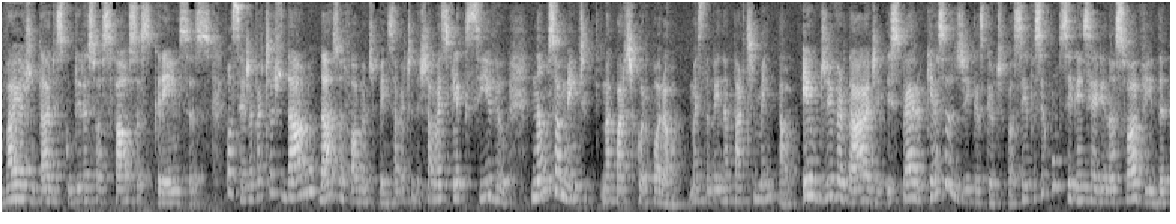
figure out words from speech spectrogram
vai ajudar a descobrir as suas falsas crenças, ou seja, vai te ajudar a mudar a sua forma de pensar, vai te deixar mais flexível, não somente na parte corporal, mas também na parte mental. Eu de verdade espero que essas dicas que eu te passei você consiga inserir na sua vida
